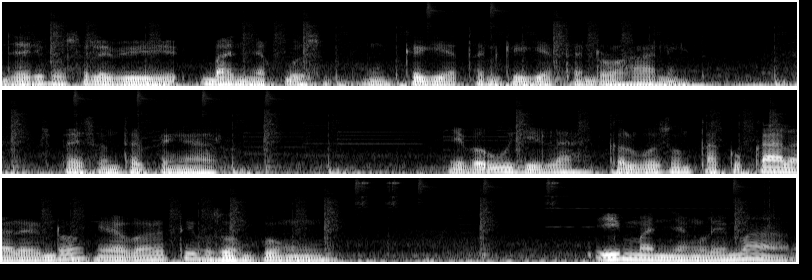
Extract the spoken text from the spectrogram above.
jadi bos lebih banyak bos kegiatan-kegiatan rohani itu supaya son terpengaruh ya uji lah. Kalau bos takut kalah dan dong ya berarti bos pun iman yang lemah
